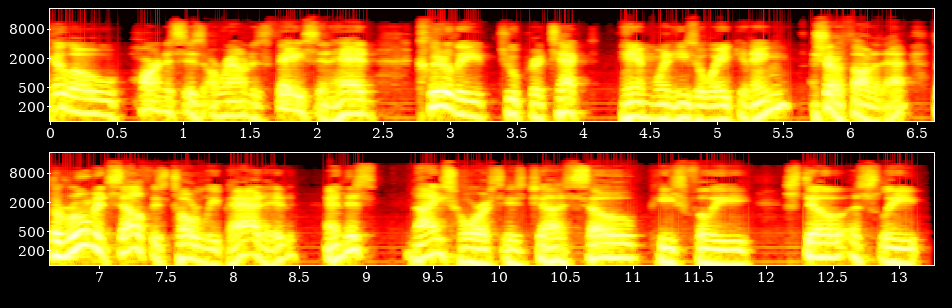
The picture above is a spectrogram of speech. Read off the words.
pillow harnesses around his face and head, clearly to protect him when he's awakening. I should have thought of that. The room itself is totally padded, and this nice horse is just so peacefully still asleep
